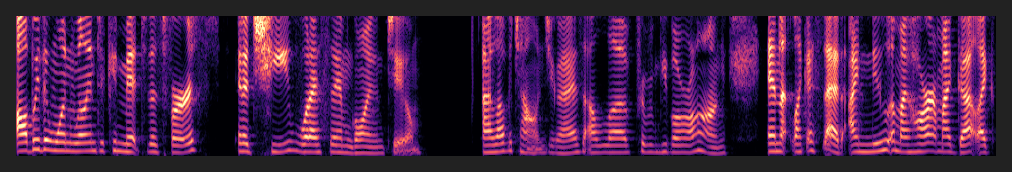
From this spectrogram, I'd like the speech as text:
I'll be the one willing to commit to this first and achieve what I say I'm going to. I love a challenge, you guys. I love proving people wrong. And like I said, I knew in my heart and my gut, like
